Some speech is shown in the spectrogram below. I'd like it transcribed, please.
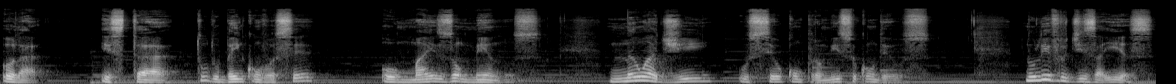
Olá, está tudo bem com você? Ou mais ou menos? Não adie o seu compromisso com Deus. No livro de Isaías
